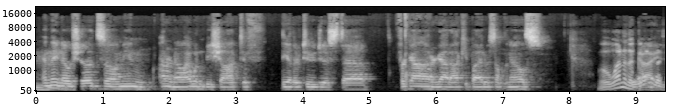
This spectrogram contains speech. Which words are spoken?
and they no should. So I mean, I don't know. I wouldn't be shocked if the other two just uh, forgot or got occupied with something else. Well, one of the guys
